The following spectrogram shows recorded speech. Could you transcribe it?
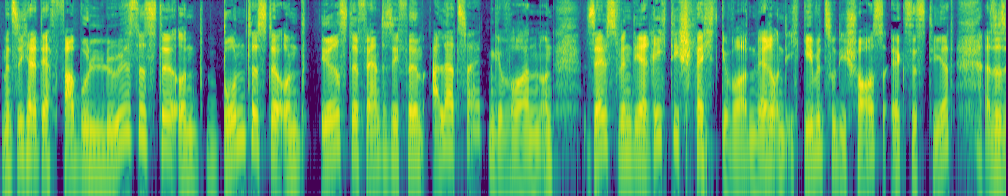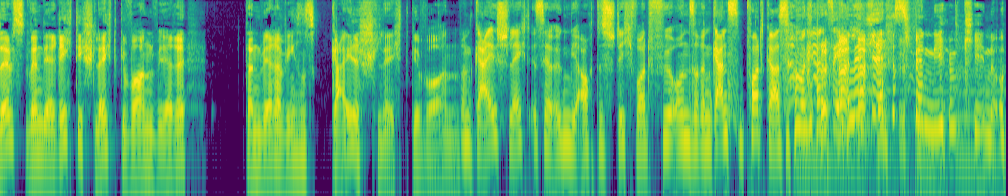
mit Sicherheit der fabulöseste und bunteste und irrste Fantasy-Film aller Zeiten geworden. Und selbst wenn der richtig schlecht geworden wäre, und ich gebe zu, die Chance existiert, also selbst wenn der richtig schlecht geworden wäre, dann wäre er wenigstens geil schlecht geworden. Und geil schlecht ist ja irgendwie auch das Stichwort für unseren ganzen Podcast, wenn man ganz ehrlich ist, für Nie im Kino.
